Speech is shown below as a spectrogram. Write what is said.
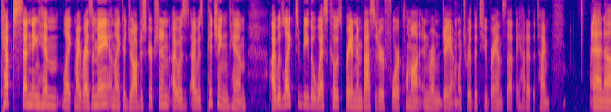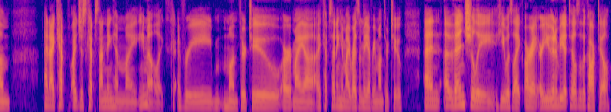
kept sending him like my resume and like a job description. I was I was pitching him. I would like to be the West Coast brand ambassador for Clement and Rum JM, which were the two brands that they had at the time. And um and I kept I just kept sending him my email like every month or two or my uh, I kept sending him my resume every month or two. And eventually he was like, "All right, are you going to be at Tales of the Cocktail?"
